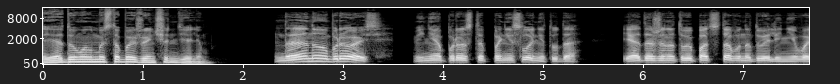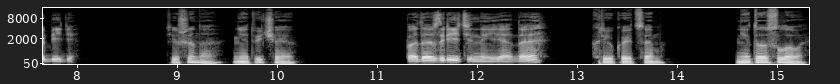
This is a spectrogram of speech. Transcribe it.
я думал, мы с тобой женщин делим. Да ну брось. Меня просто понесло не туда. Я даже на твою подставу на дуэли не в обиде. Тишина, не отвечаю. Подозрительный я, да? Хрюкает Сэм. Не то слово.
